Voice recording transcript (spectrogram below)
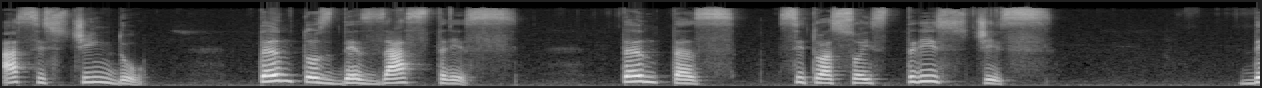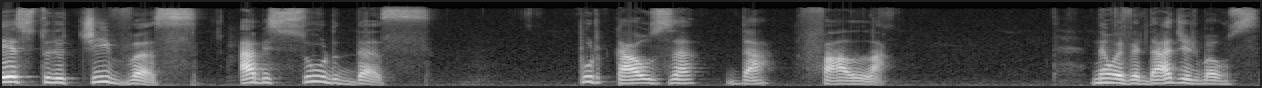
assistindo tantos desastres, tantas situações tristes, destrutivas, absurdas, por causa da fala. Não é verdade, irmãos?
